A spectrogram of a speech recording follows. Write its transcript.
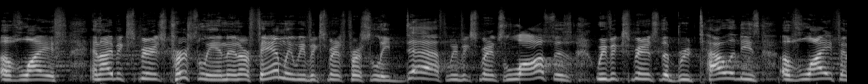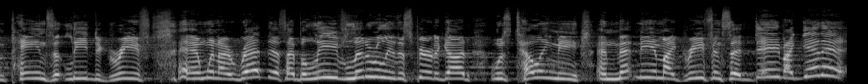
of life. And I've experienced personally, and in our family, we've experienced personally death. We've experienced losses. We've experienced the brutalities of life and pains that lead to grief. And when I read this, I believe literally the Spirit of God was telling me and met me in my grief and said, Dave, I get it.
